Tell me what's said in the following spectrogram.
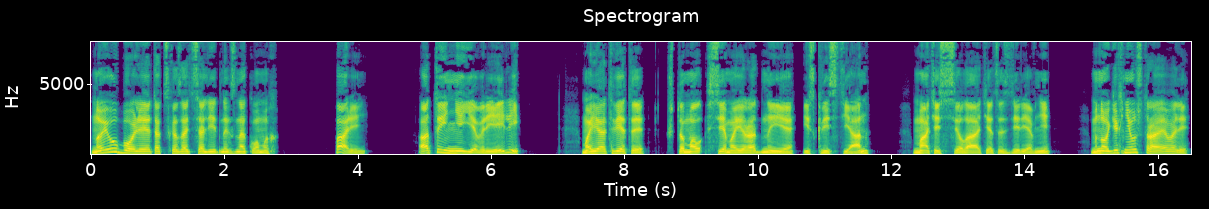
но и у более, так сказать, солидных знакомых. «Парень, а ты не еврей ли?» Мои ответы, что, мол, все мои родные из крестьян, мать из села, отец из деревни, многих не устраивали.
